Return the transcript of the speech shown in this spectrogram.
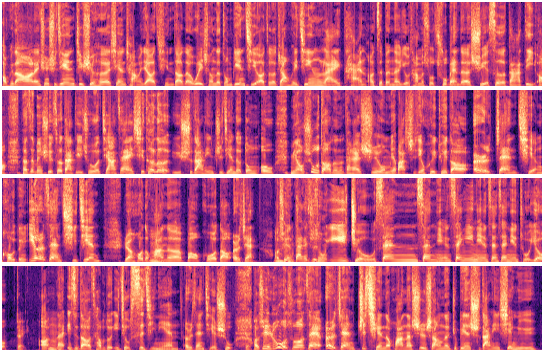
好，回到蓝轩时间，继续和现场邀请到的卫城的总编辑啊，这个张慧晶来谈啊，这本呢由他们所出版的《血色大地》啊，那这本《血色大地》说夹在希特勒与史达林之间的东欧，描述到的呢，大概是我们要把时间回推到二战前后，等于一二战期间，然后的话呢，包括到二战啊，所以大概就从一九三三年、三一年、三三年左右，对。啊，那一直到差不多一九四几年二战结束，好，所以如果说在二战之前的话，那事实上呢，就变成史达林先于。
